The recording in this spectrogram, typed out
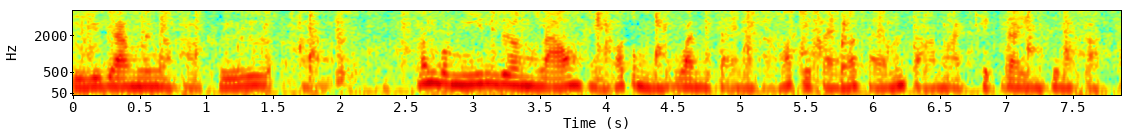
ดีอยู่อย่างหนึ่งนะคะคืออมันบ่มีเรื่องราวให้เขาต้องวันใจนะคะ เขาไปใส่มาใส่มันสามารถเช็คได้จริงๆนะคะไป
